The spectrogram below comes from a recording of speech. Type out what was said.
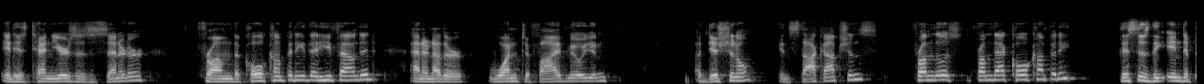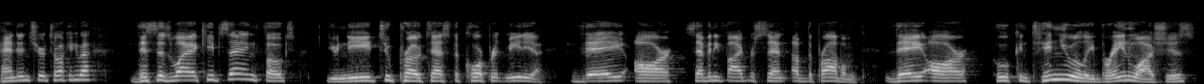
in his 10 years as a senator from the coal company that he founded and another one to 5 million additional in stock options from those from that coal company? This is the independence you're talking about. This is why I keep saying, folks, you need to protest the corporate media. They are 75% of the problem. They are who continually brainwashes,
